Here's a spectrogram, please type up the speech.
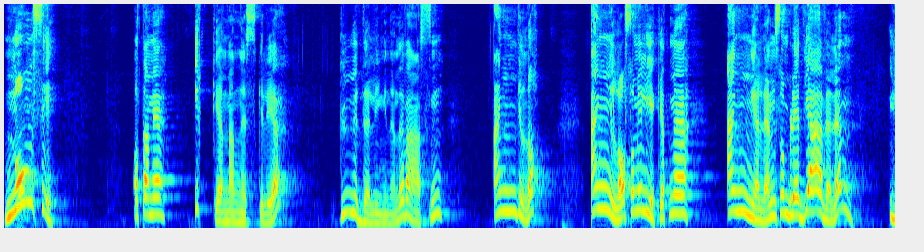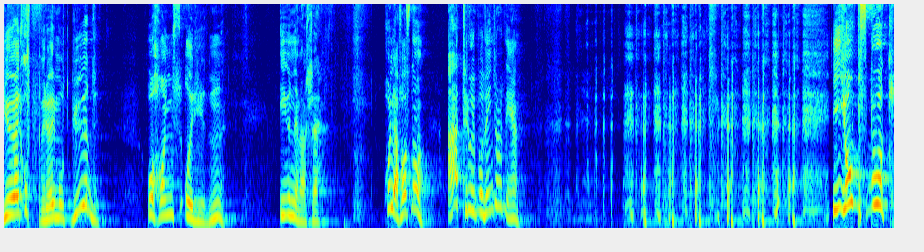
Noen sier at de er ikke-menneskelige, gudelignende vesen, engler. Engler som i likhet med engelen som ble djevelen, gjør opprør mot Gud og hans orden i universet. Hold deg fast nå. Jeg tror på den tolkningen. I Jobbs bok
